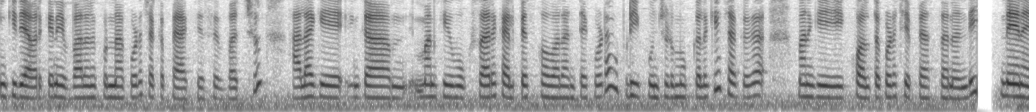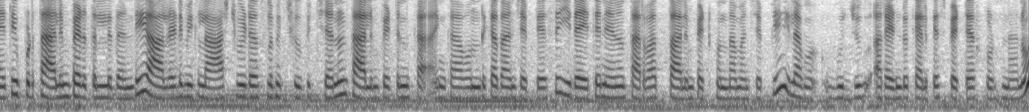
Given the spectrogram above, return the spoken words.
ఇంక ఇది ఎవరికైనా ఇవ్వాలనుకున్నా కూడా చక్కగా ప్యాక్ చేసి ఇవ్వచ్చు. అలాగే ఇంకా మనకి ఒకసారి కలిపేసుకోవాలంటే కూడా ఇప్పుడు ఈ కుంచుడు ముక్కలకి చక్కగా మనకి కొలత కూడా చెప్పేస్తానండి. నేనైతే ఇప్పుడు తాలింపు పెడతలేదండి. ఆల్రెడీ మీకు లాస్ట్ వీడియోస్లో మీకు చూపించాను. తాలింపు పెట్టిన ఇంకా ఉంది కదా అని చెప్పేసి ఇదైతే నేను తర్వాత తాలింపు పెట్టుకుందామని చెప్పి ఇలా గుజ్జు ఆ రెండు కలిపేసి పెట్టేసుకుంటున్నాను.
